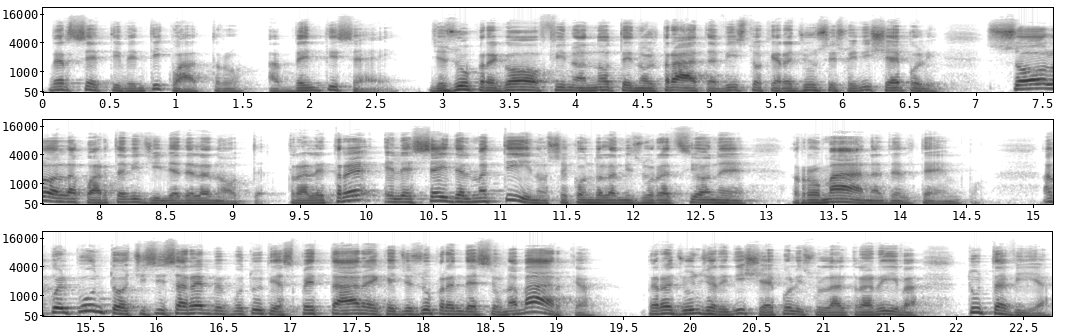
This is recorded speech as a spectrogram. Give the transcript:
versetti 24 a 26. Gesù pregò fino a notte inoltrata, visto che raggiunse i suoi discepoli solo alla quarta vigilia della notte, tra le tre e le sei del mattino, secondo la misurazione romana del tempo. A quel punto ci si sarebbe potuti aspettare che Gesù prendesse una barca per raggiungere i discepoli sull'altra riva. Tuttavia,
